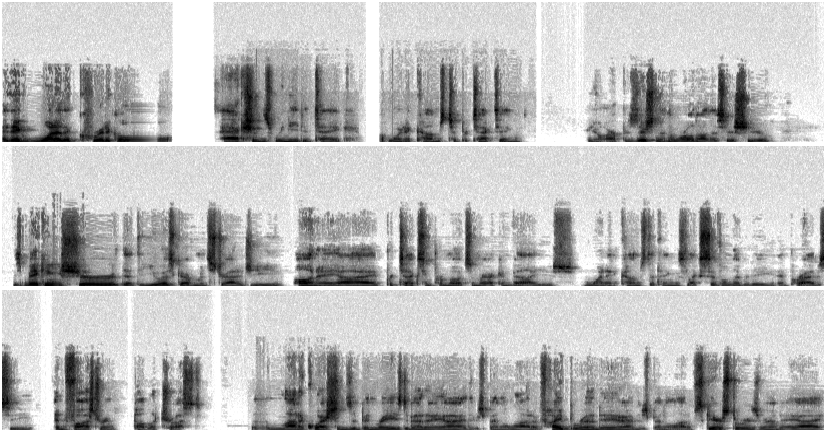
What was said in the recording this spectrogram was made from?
I think one of the critical actions we need to take when it comes to protecting you know our position in the world on this issue is making sure that the US government strategy on AI protects and promotes American values when it comes to things like civil liberty and privacy and fostering public trust. A lot of questions have been raised about AI. There's been a lot of hype around AI. There's been a lot of scare stories around AI.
